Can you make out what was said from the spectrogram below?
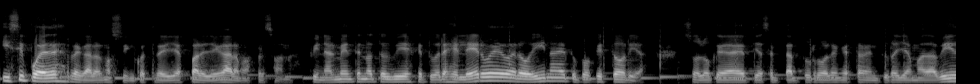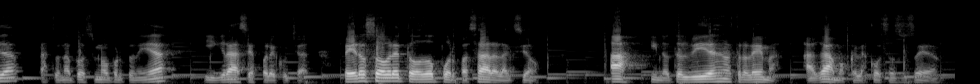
Y si puedes, regálanos 5 estrellas para llegar a más personas. Finalmente, no te olvides que tú eres el héroe o heroína de tu propia historia. Solo queda de ti aceptar tu rol en esta aventura llamada vida. Hasta una próxima oportunidad y gracias por escuchar. Pero sobre todo por pasar a la acción. Ah, y no te olvides de nuestro lema. Hagamos que las cosas sucedan.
